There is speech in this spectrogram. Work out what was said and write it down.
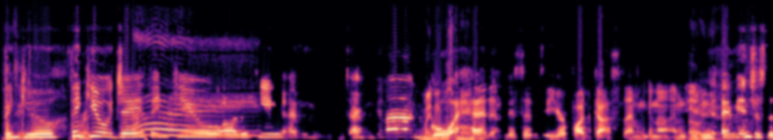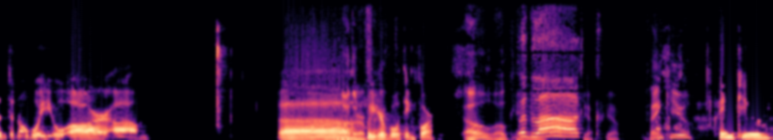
Thank Thanks, Angel. you. Thank you, Jay. Thank you, uh, Ricky. I'm I'm gonna My go ahead and listen to your podcast. I'm gonna I'm Oh, yeah. I'm interested to know who you are um uh of who you're voting for. Oh, okay. Good luck. Yep. Yep. Thank you. Thank you.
